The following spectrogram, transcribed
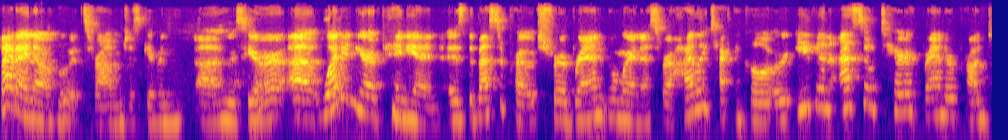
bet I know who it's from, just given uh, who's here. Uh, what, in your opinion, is the best approach for a brand awareness for a highly technical or even esoteric brand or product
